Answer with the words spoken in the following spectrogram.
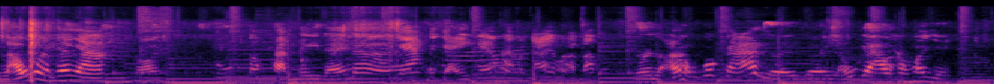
lẩu rồi cả nhà. Rồi xuống thành đi để nó nhát nó chạy kéo hai cái mệt lắm. Rồi lỡ không có cá rồi, rồi lẩu rau không phải gì?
